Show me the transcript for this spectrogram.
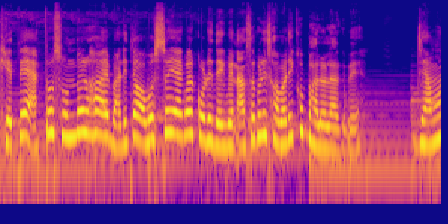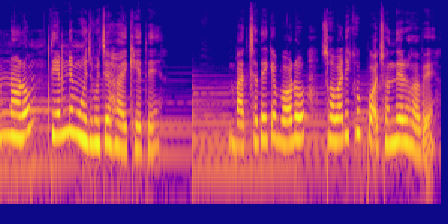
খেতে এত সুন্দর হয়, বাড়িতে অবশ্যই একবার করে দেখবেন। আশা করি সবারই খুব ভালো লাগবে। যেমন নরম, তেমনি মুচমুচে হয় খেতে। বাচ্চা থেকে বড় সবারই খুব পছন্দের হবে।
